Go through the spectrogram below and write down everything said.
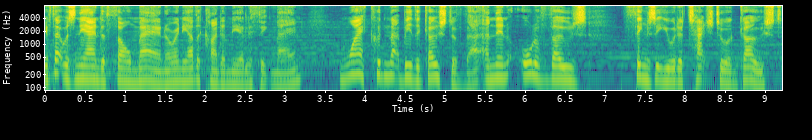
If that was Neanderthal man or any other kind of Neolithic man, why couldn't that be the ghost of that? And then all of those things that you would attach to a ghost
